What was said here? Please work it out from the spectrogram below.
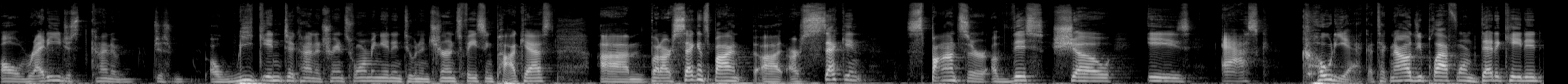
already. Just kind of just a week into kind of transforming it into an insurance facing podcast. Um, but our second spot, uh, our second sponsor of this show is Ask Kodiak, a technology platform dedicated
